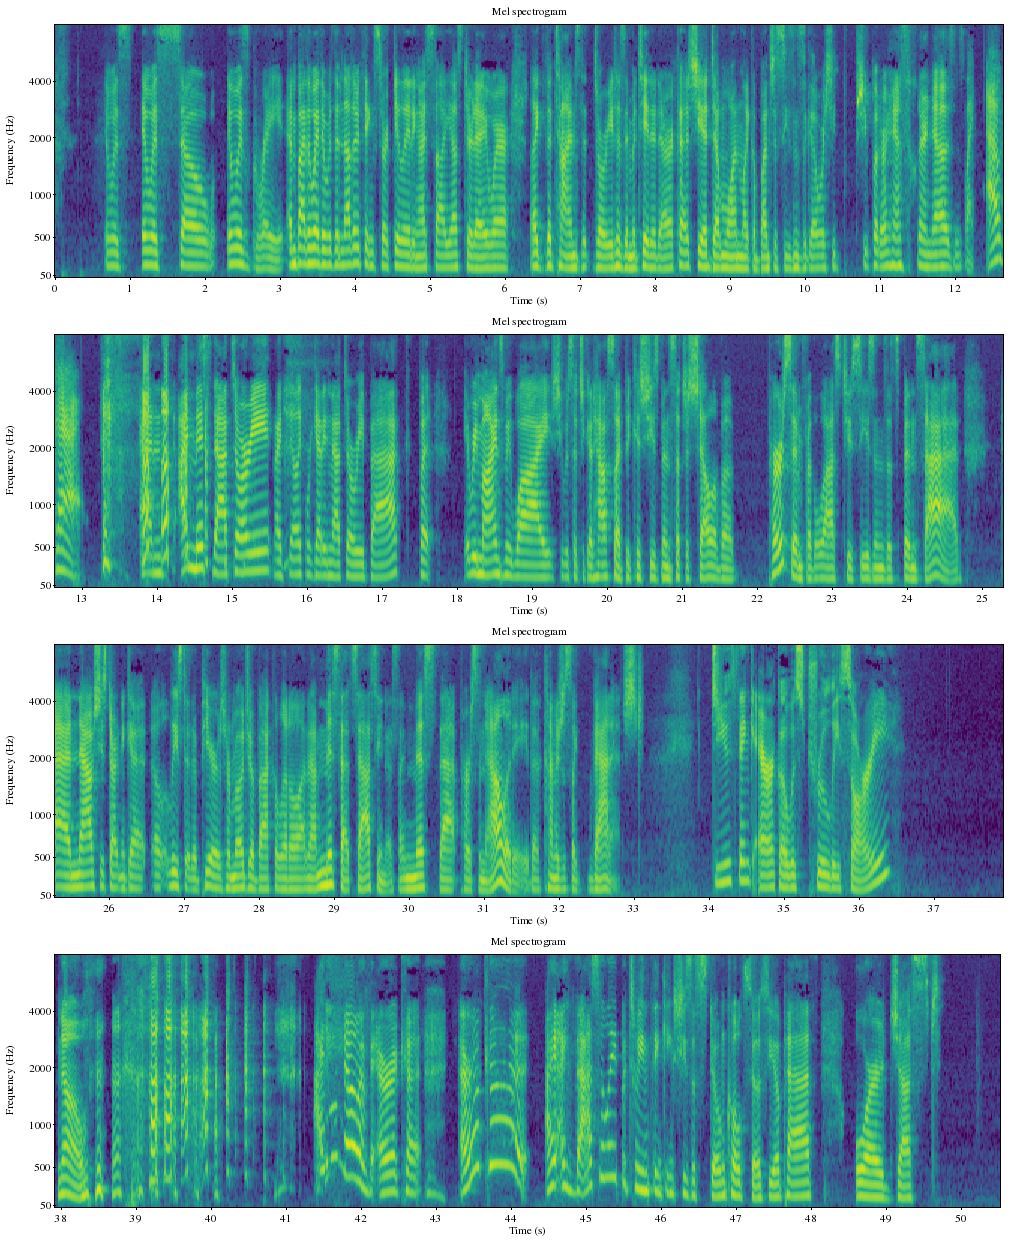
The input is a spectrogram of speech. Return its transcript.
It was it was so it was great. And by the way, there was another thing circulating I saw yesterday where like the times that Dorit has imitated Erika, she had done one like a bunch of seasons ago where she she put her hands on her nose and was like, okay. and I miss that Dorit. And I feel like we're getting that Dorit back. But it reminds me why she was such a good housewife because she's been such a shell of a person for the last two seasons. It's been sad. And now she's starting to get, at least it appears, her mojo back a little. And I miss that sassiness. I miss that personality that kind of just like vanished. Do you think Erika was truly sorry? No. I don't know if Erica, Erika, I, I vacillate between thinking she's a stone cold sociopath or just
